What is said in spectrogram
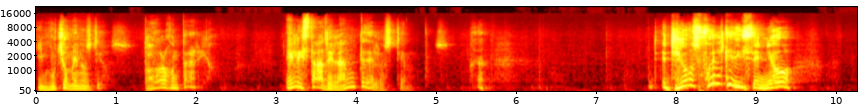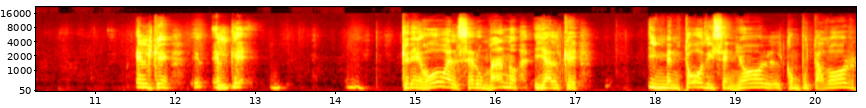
y mucho menos Dios. Todo lo contrario. Él está adelante de los tiempos. Dios fue el que diseñó el que, el que creó al ser humano y al que inventó, diseñó el computador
